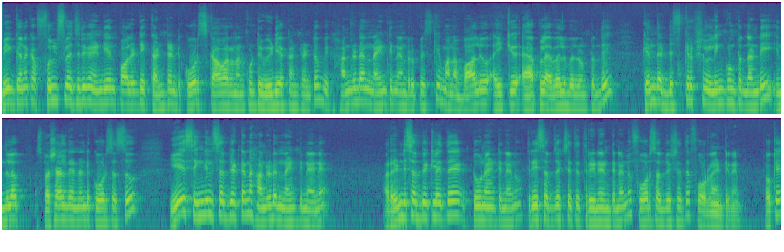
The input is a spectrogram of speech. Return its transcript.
మీకు గనక ఫుల్ ఫ్లెజ్డ్గా ఇండియన్ పాలిటీ కంటెంట్ కోర్స్ కావాలని అనుకుంటే వీడియో కంటెంట్ మీకు హండ్రెడ్ అండ్ నైంటీ నైన్ రూపీస్కి మన బాలు ఐక్యూ యాప్లో అవైలబుల్ ఉంటుంది. కింద డిస్క్రిప్షన్ లింక్ ఉంటుందండి. ఇందులో స్పెషాలిటీ ఏంటంటే కోర్సెస్ ఏ సింగిల్ సబ్జెక్ట్ అయినా హండ్రెడ్ అండ్ నైంటీ నైనే రెండు సబ్జెక్టులు అయితే two ninety nine three subjects అయితే three ninety nine four subjects అయితే four ninety nine okay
